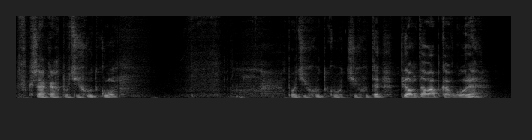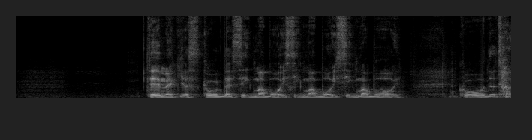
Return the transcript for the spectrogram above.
w krzakach po cichutku. Po cichutku, cichute. Piąta łapka w górę. Tymek jest, kurde, Sigma Boy, Sigma Boy, Sigma Boy. Kurde, to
